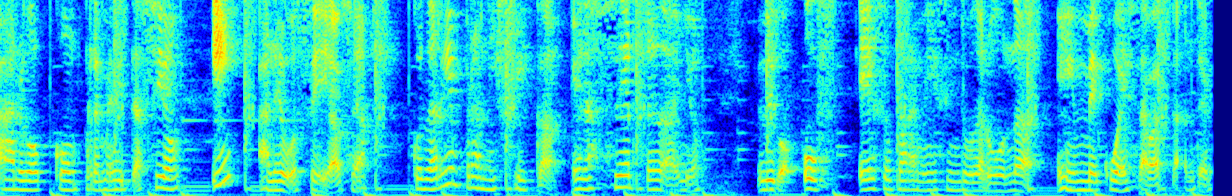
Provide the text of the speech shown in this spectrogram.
algo con premeditación y alevosía. O sea, cuando alguien planifica el hacerte daño, digo, uff, eso para mí sin duda alguna eh, me cuesta bastante.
